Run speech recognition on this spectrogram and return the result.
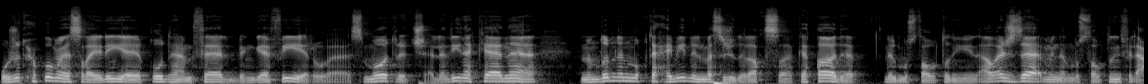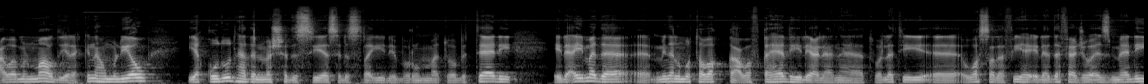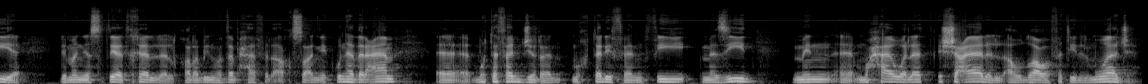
وجود حكومة إسرائيلية يقودها أمثال بن جافير وسموتريتش الذين كانا من ضمن المقتحمين للمسجد الأقصى كقادة للمستوطنين أو أجزاء من المستوطنين في الأعوام الماضية، لكنهم اليوم يقودون هذا المشهد السياسي الإسرائيلي برمته، وبالتالي إلى أي مدى آه، من المتوقع وفق هذه الإعلانات والتي آه، وصل فيها إلى دفع جوائز مالية لمن يستطيع إدخال القرابين وذبحها في الأقصى أن يكون هذا العام آه، متفجرا مختلفا في مزيد من محاولة إشعال الأوضاع وفتيل المواجهة.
